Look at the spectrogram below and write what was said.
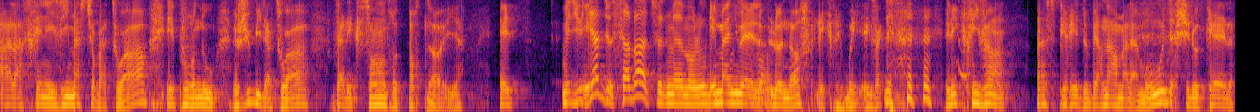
à la frénésie masturbatoire et pour nous jubilatoire d'Alexandre Portnoy. Mais du théâtre de sabbat, tout de même, on l'oublie. Emmanuel Lenoff, oui, exactement. l'écrivain inspiré de Bernard Malamud, chez lequel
